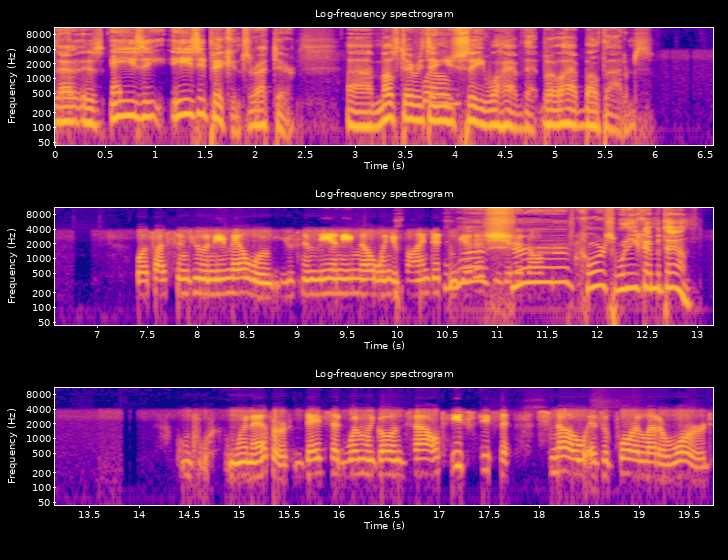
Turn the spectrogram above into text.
that is easy easy pickings right there. Uh, most everything well, you see will have that. But we'll have both items. Well, if I send you an email, will you send me an email when you find it and well, get it? And sure, get it of course. When are you coming down? Whenever. Dave said when we go in south, he, he said snow is a four-letter word.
